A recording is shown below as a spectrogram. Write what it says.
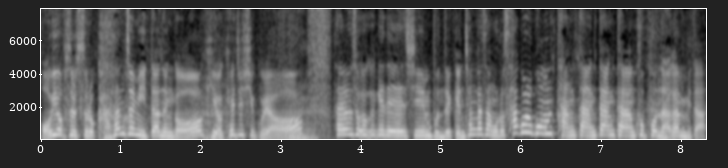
어이없을수록 가산점이 있다는 거 기억해 주시고요. 네. 사연 소개되신 분들께는 참가상으로 사골곰 탕탕탕탕 쿠폰 나갑니다.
